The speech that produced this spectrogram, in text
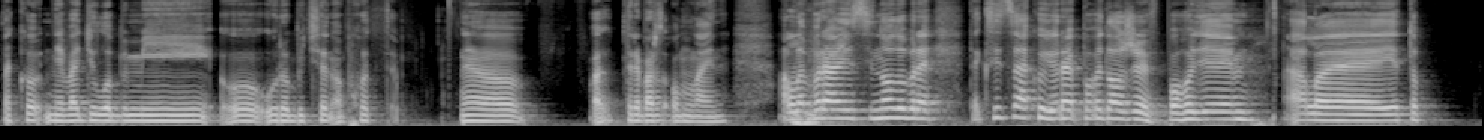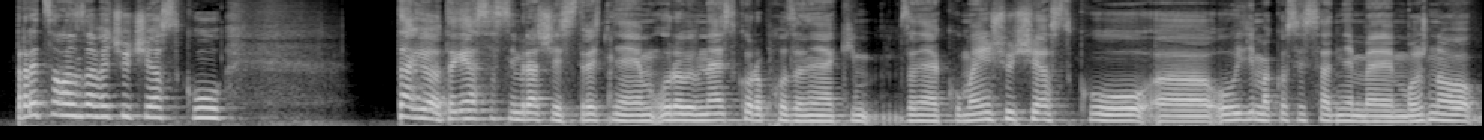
ako nevadilo by mi uh, urobiť ten obchod uh, treba online. Ale mm-hmm. vravím si, no dobre, tak síce ako Juraj povedal, že je v pohode, ale je to predsa len za väčšiu čiastku, tak jo, tak ja sa s ním radšej stretnem, urobím najskôr obchod za, nejaký, za nejakú menšiu čiastku, uh, uvidím, ako si sadneme, možno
